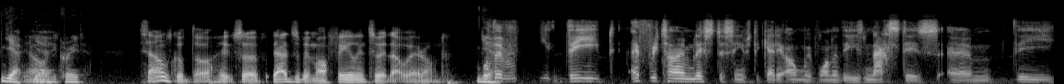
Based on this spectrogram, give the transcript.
yeah, Yeah, yeah, agreed. Sounds good though. It sort of adds a bit more feeling to it that way around. Yeah. well, the, the every time Lister seems to get it on with one of these nasties, um, the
